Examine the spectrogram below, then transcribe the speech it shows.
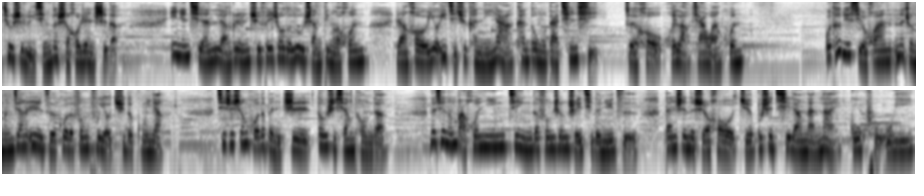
就是旅行的时候认识的，一年前，两个人去非洲的路上订了婚，然后又一起去肯尼亚看动物大迁徙，最后回老家完婚。我特别喜欢那种能将日子过得丰富有趣的姑娘。其实生活的本质都是相同的。那些能把婚姻经营得风生水起的女子，单身的时候绝不是凄凉难耐、孤苦无依。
